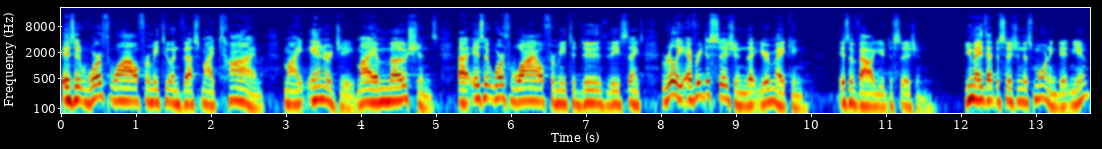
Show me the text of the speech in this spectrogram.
Is it worthwhile for me to invest my time, my energy, my emotions? Uh, is it worthwhile for me to do these things? Really, every decision that you're making is a value decision. You made that decision this morning, didn't you?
